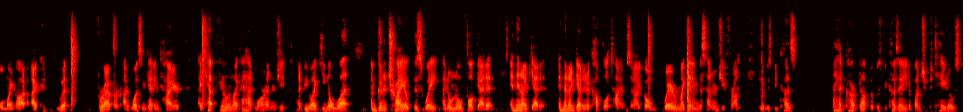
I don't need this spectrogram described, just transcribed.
"Oh my God, I could lift forever. I wasn't getting tired. I kept feeling like I had more energy. I'd be like, you know what? I'm gonna try out this weight. I don't know if I'll get it, and then I'd get it, and then I'd get it a couple of times, and I'd go, where am I getting this energy from? And it was because I had carbed up. It was because I ate a bunch of potatoes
